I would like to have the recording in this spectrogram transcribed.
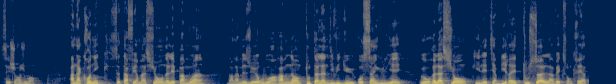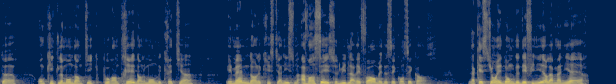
ces changements. Anachronique, cette affirmation ne l'est pas moins dans la mesure où, en ramenant tout à l'individu au singulier, aux relations qu'il établirait tout seul avec son Créateur, on quitte le monde antique pour entrer dans le monde chrétien et même dans le christianisme avancé, celui de la réforme et de ses conséquences. La question est donc de définir la manière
